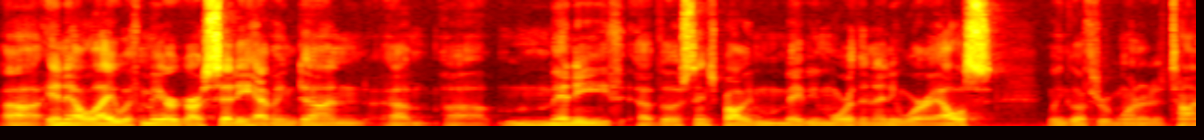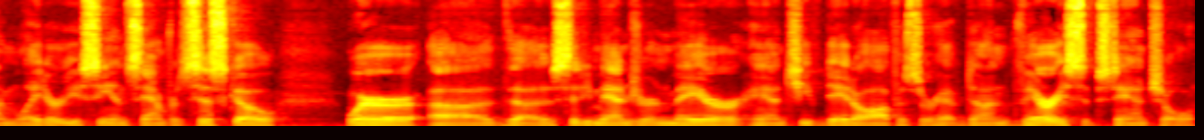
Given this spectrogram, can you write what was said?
uh, in LA with Mayor Garcetti having done um, uh, many of those things, probably maybe more than anywhere else. We can go through one at a time later. You see in San Francisco where uh, the city manager and mayor and chief data officer have done very substantial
